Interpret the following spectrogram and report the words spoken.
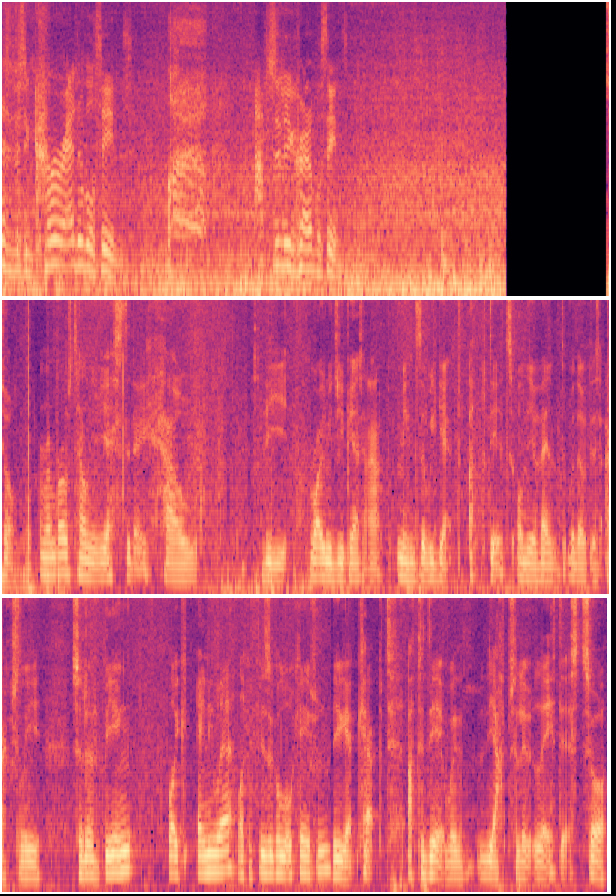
This is just incredible scenes. Absolutely incredible scenes. So, remember I was telling you yesterday how the Ride with GPS app means that we get updates on the event without this actually sort of being like anywhere, like a physical location, that you get kept up to date with the absolute latest. So,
